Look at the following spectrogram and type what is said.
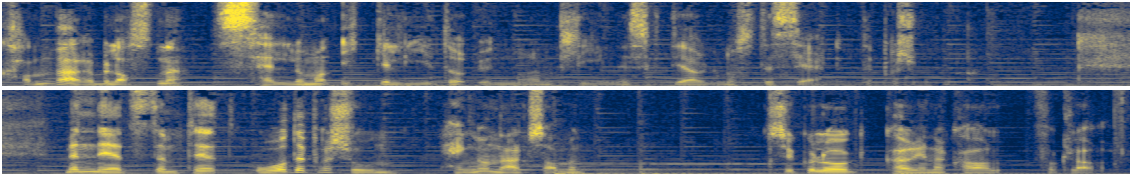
kan være belastende, selv om man ikke lider under en klinisk diagnostisert depresjon. Men nedstemthet og depresjon henger nært sammen. Psykolog Karina Carl forklarer.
